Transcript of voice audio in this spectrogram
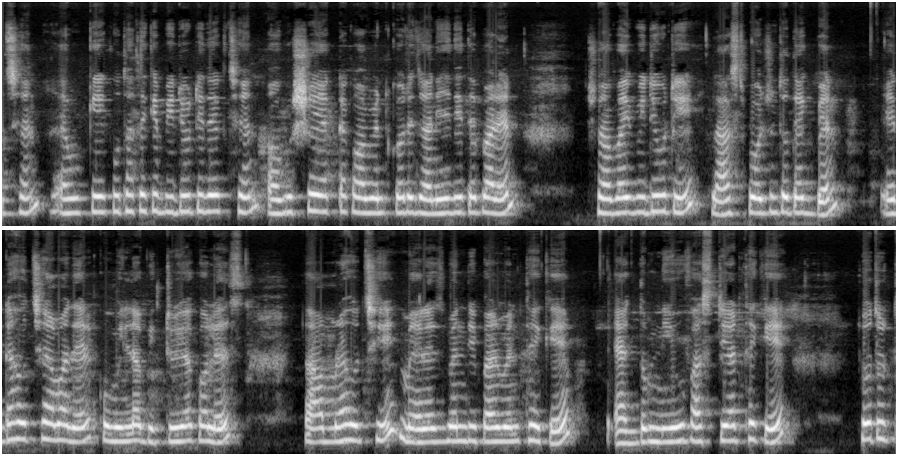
আছেন। এবং কে কোথা থেকে ভিডিওটি দেখছেন, অবশ্যই একটা কমেন্ট করে জানিয়ে দিতে পারেন। সবাই ভিডিওটি লাস্ট পর্যন্ত দেখবেন। এটা হচ্ছে আমাদের কুমিল্লা ভিক্টোরিয়া কলেজ। তো আমরা হচ্ছি ম্যানেজমেন্ট ডিপার্টমেন্ট থেকে, একদম নিউ ফার্স্ট ইয়ার থেকে চতুর্থ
